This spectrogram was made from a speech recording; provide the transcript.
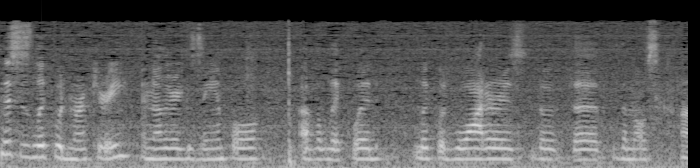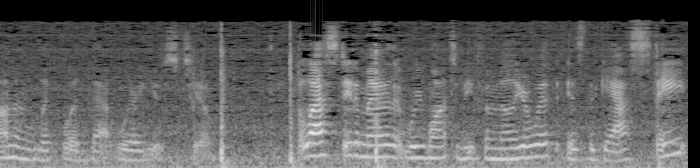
This is liquid mercury, another example of a liquid. Liquid water is the, the, the most common liquid that we're used to. The last state of matter that we want to be familiar with is the gas state.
